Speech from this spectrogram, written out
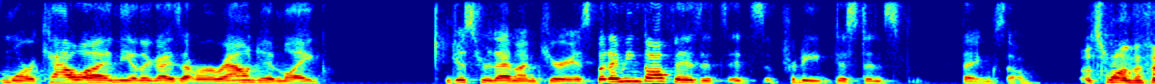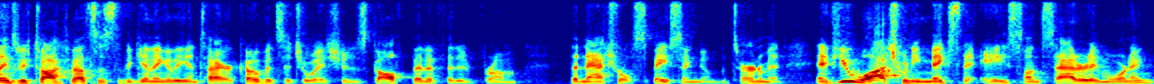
morikawa and the other guys that were around him like just for them i'm curious. But i mean golf is it's it's a pretty distance thing so. That's one of the things we've talked about since the beginning of the entire covid situation is golf benefited from the natural spacing of the tournament. And if you watch when he makes the ace on saturday morning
